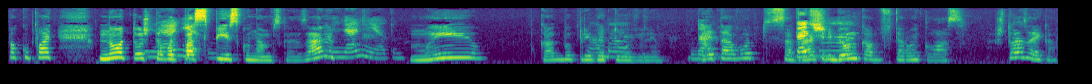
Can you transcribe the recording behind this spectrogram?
покупать. Но то, что меня вот по нету. списку нам сказали, мы как бы приготовили. Да. Это вот собрать Точно. ребенка в второй класс. Что, зайка?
